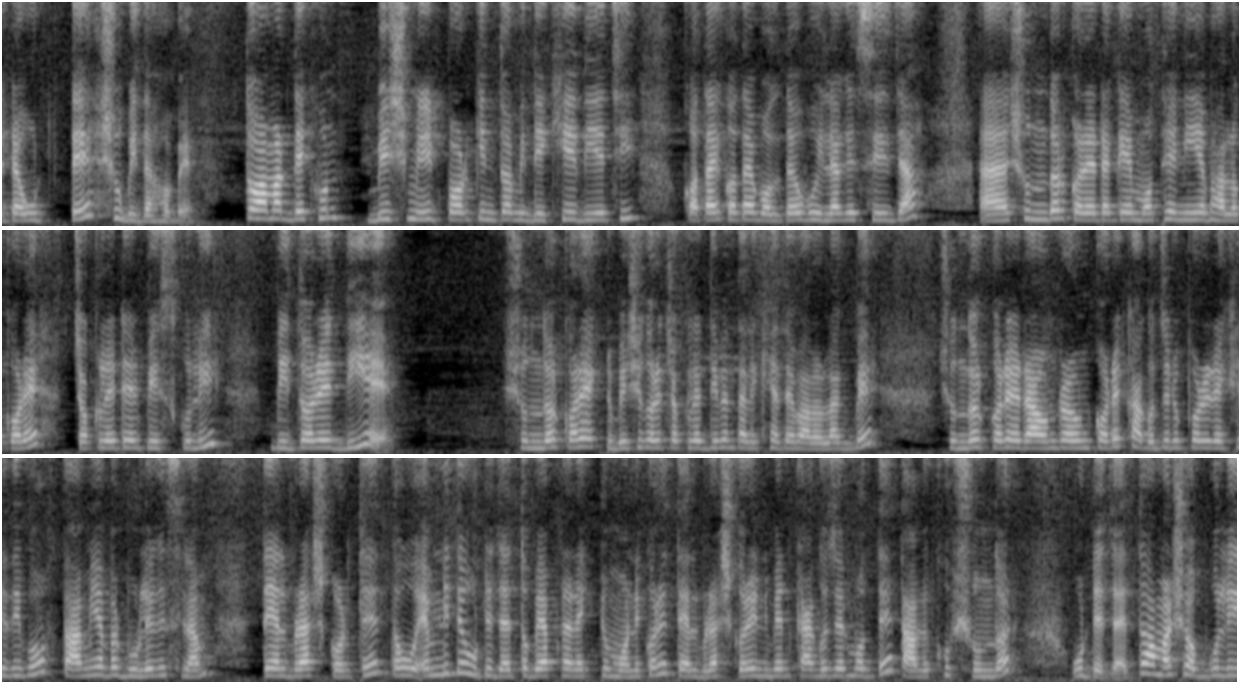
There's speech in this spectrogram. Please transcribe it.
এটা উঠতে সুবিধা হবে। তো আমার দেখুন, বিশ মিনিট পর কিন্তু আমি দেখিয়ে দিয়েছি। কথায় কথায় বলতেও ভুল লাগেছি যা। সুন্দর করে এটাকে মথে নিয়ে ভালো করে চকলেটের পিসগুলি ভিতরে দিয়ে সুন্দর করে একটু বেশি করে চকলেট দিবেন, তাহলে খেতে ভালো লাগবে। সুন্দর করে রাউন্ড রাউন্ড করে কাগজের উপরে রেখে দিব। তো আমি আবার ভুলে গেছিলাম তেল ব্রাশ করতে। তো এমনিতে উঠে যায়, তবে আপনারা একটু মনে করে তেল ব্রাশ করে নেবেন কাগজের মধ্যে, তাহলে খুব সুন্দর উঠে যায়। তো আমার সবগুলি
